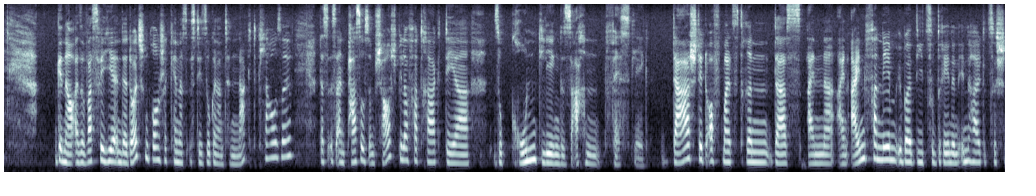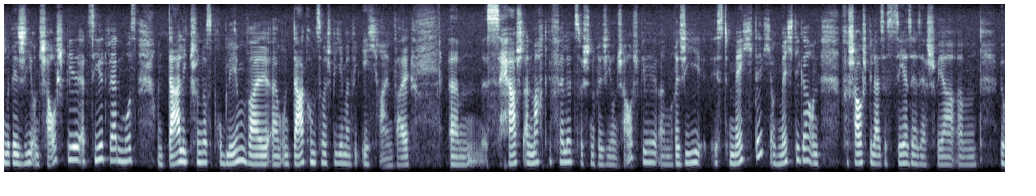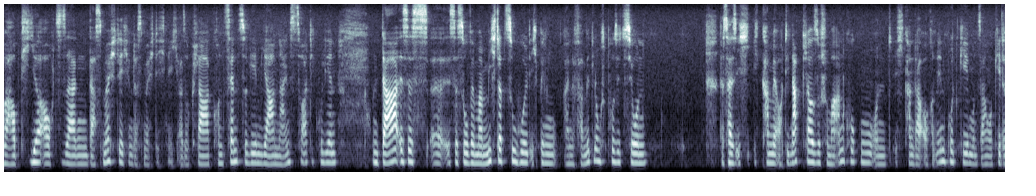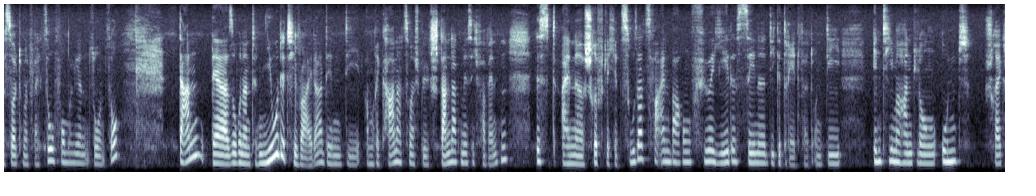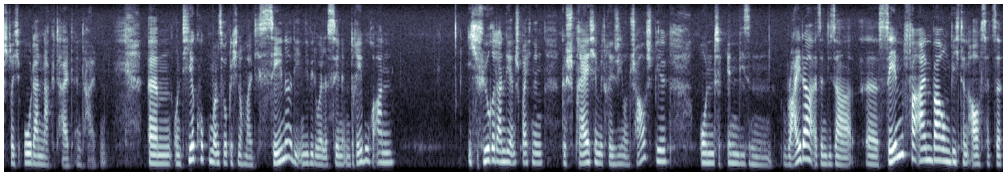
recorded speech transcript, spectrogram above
Genau, also was wir hier in der deutschen Branche kennen, das ist die sogenannte Nacktklausel. Das ist ein Passus im Schauspielervertrag, der so grundlegende Sachen festlegt da steht oftmals drin, dass eine, ein Einvernehmen über die zu drehenden Inhalte zwischen Regie und Schauspiel erzielt werden muss. Und da liegt schon das Problem, weil, ähm, und da kommt zum Beispiel jemand wie ich rein, weil ähm, es herrscht ein Machtgefälle zwischen Regie und Schauspiel. Ähm, Regie ist mächtig und mächtiger und für Schauspieler ist es sehr, sehr, sehr schwer, ähm, überhaupt hier auch zu sagen, das möchte ich und das möchte ich nicht. Also klar, Konsent zu geben, Ja, Neins zu artikulieren. Und da ist es, äh, ist es so, wenn man mich dazu holt, ich bin eine Vermittlungsposition. Das heißt, ich, ich kann mir auch die Nacktklausel schon mal angucken und ich kann da auch einen Input geben und sagen, okay, das sollte man vielleicht so formulieren, so und so. Dann der sogenannte Nudity Rider, den die Amerikaner zum Beispiel standardmäßig verwenden, ist eine schriftliche Zusatzvereinbarung für jede Szene, die gedreht wird und die intime Handlungen und Schrägstrich oder Nacktheit enthalten. Ähm, und hier gucken wir uns wirklich nochmal die Szene, die individuelle Szene im Drehbuch an. Ich führe dann die entsprechenden Gespräche mit Regie und Schauspiel und in diesem Rider, also in dieser äh, Szenenvereinbarung, die ich dann aufsetze,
